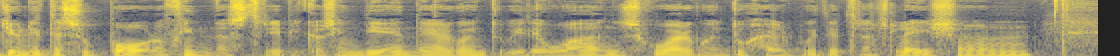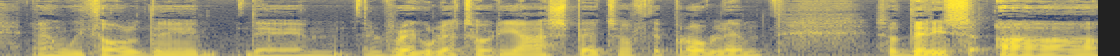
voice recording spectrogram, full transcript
you need the support of industry because in the end they are going to be the ones who are going to help with the translation and with all the the regulatory aspects of the problem. So there is a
